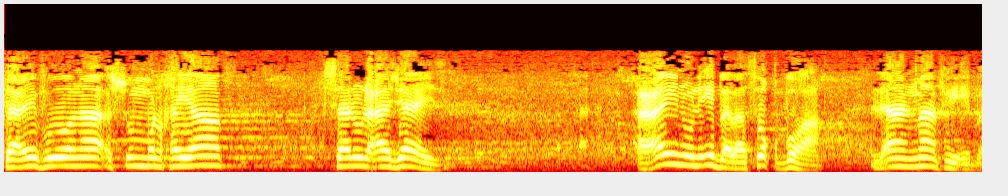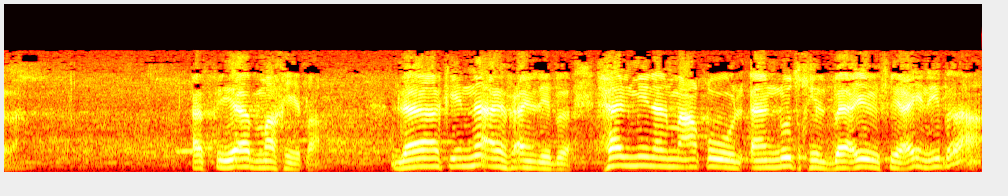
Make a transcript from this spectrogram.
تعرفون سم الخياط؟ سلوا العجائز. عين الإبرة ثقبها. الآن ما في إبرة. الثياب مخيطة. لكن نعرف عين الإبرة. هل من المعقول أن ندخل بعير في عين إبرة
